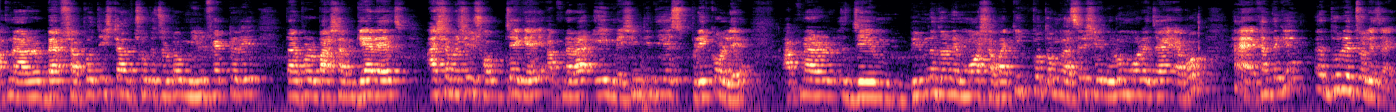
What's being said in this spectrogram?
আপনার ব্যবসা প্রতিষ্ঠান, ছোট ছোট মিল ফ্যাক্টরি তারপর বাসার গ্যারেজ আশেপাশে সব জায়গায় আপনারা এই মেশিনটি দিয়ে স্প্রে করলে আপনার যে বিভিন্ন ধরনের মশা বা কীট পতঙ্গ আছে সেগুলো মরে যায় এবং হ্যাঁ এখান থেকে দূরে চলে যায়।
